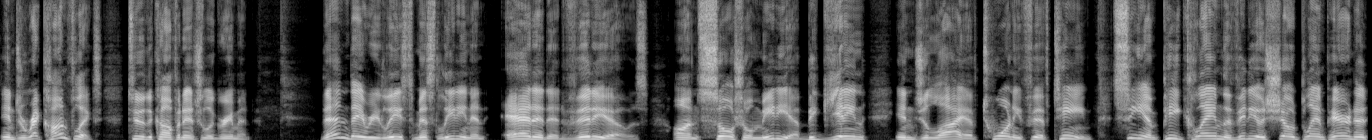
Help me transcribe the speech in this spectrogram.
in direct conflict to the confidential agreement. Then they released misleading and edited videos on social media beginning in July of 2015. CMP claimed the videos showed Planned Parenthood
